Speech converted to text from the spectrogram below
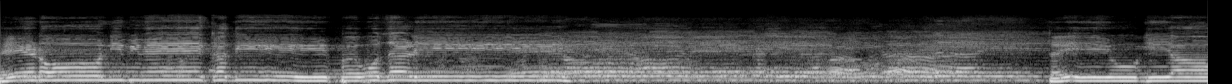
جڑو نیوک دی وزڑی۔ تئی یوگیا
